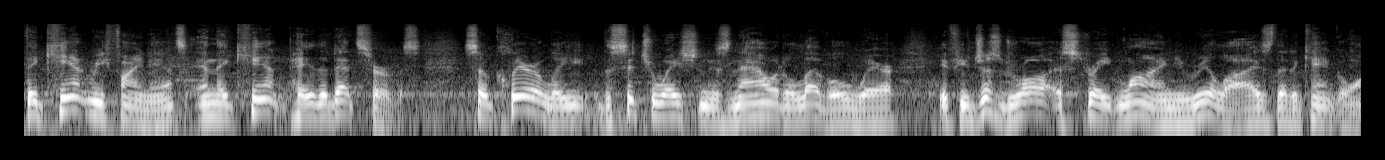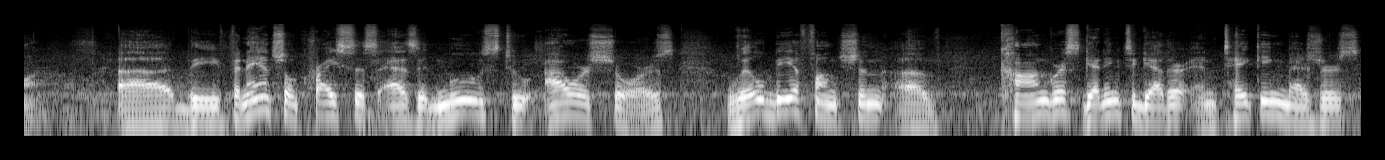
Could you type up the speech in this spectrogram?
They can't refinance and they can't pay the debt service. So clearly, the situation is now at a level where if you just draw a straight line, you realize that it can't go on. Uh, the financial crisis as it moves to our shores will be a function of Congress getting together and taking measures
